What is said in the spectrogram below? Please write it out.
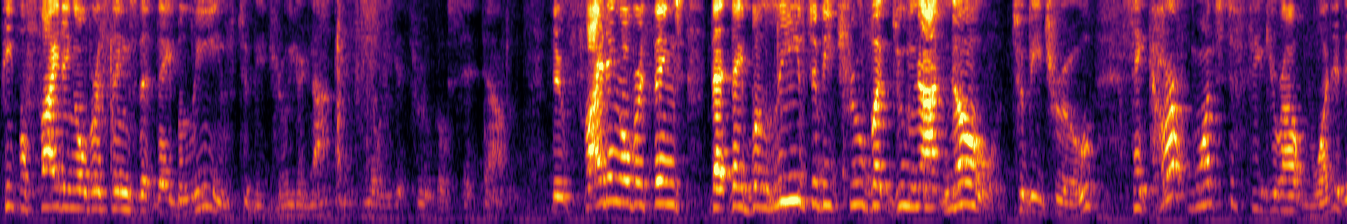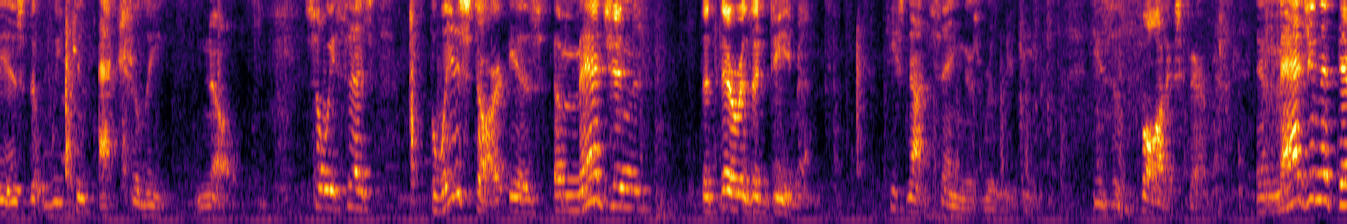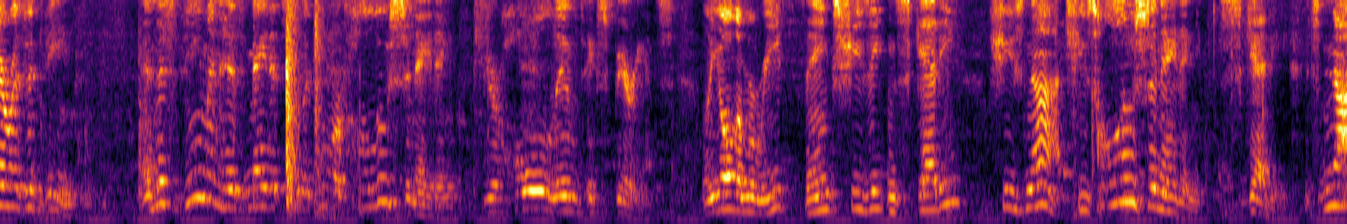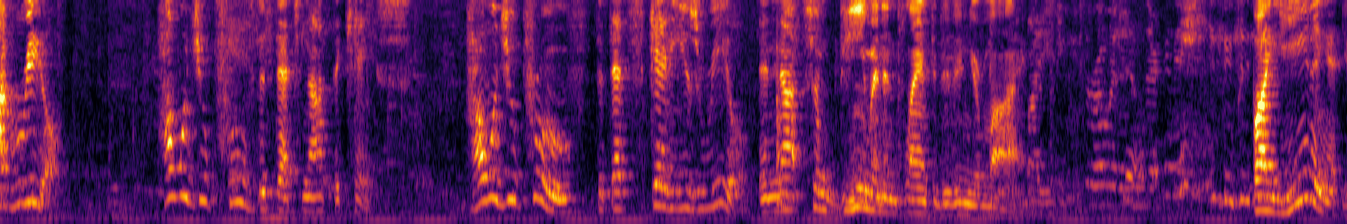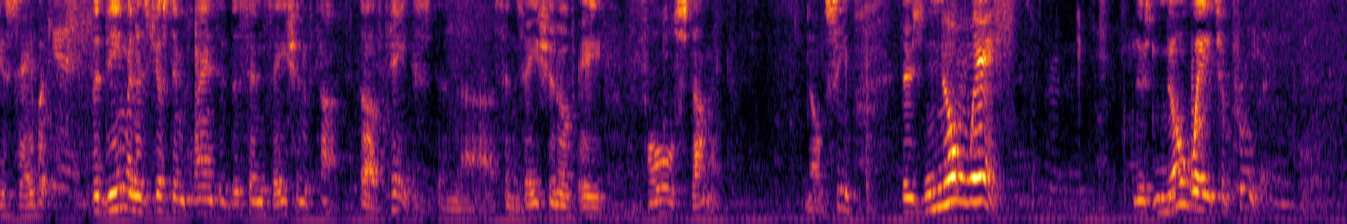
people fighting over things that they believe to be true. You're not going to be able to get through. Go sit down. They're fighting over things that they believe to be true but do not know to be true. Descartes wants to figure out what it is that we can actually know. So he says the way to start is imagine that there is a demon. He's not saying there's really a demon, he's a thought experiment. Imagine that there is a demon. And this demon has made it so that you are hallucinating your whole lived experience. Leola Marie thinks she's eating sketty, She's not. She's hallucinating, sketty. It's not real. How would you prove that that's not the case? How would you prove that that sketty is real and not some demon implanted it in your mind? By eating it. Throw it in their face. By eating it, you say, but the demon has just implanted the sensation of, ta- of taste and uh, sensation of a full stomach. No, see, there's no way, there's no way to prove it.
